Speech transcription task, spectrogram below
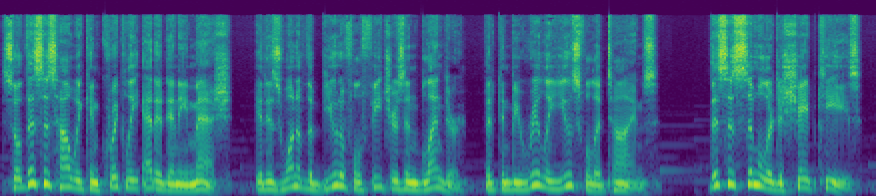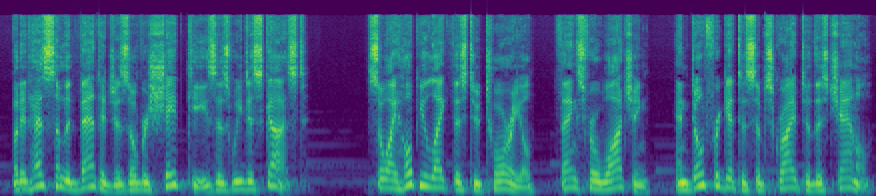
So this is how we can quickly edit any mesh, it is one of the beautiful features in Blender that can be really useful at times. This is similar to shape keys, but it has some advantages over shape keys as we discussed. So I hope you like this tutorial, thanks for watching, and don't forget to subscribe to this channel.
